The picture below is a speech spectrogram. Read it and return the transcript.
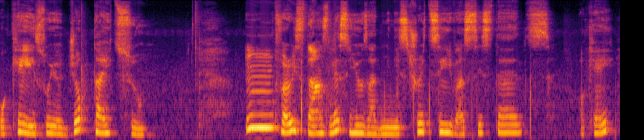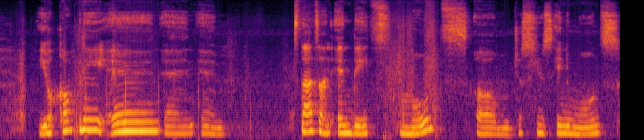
Okay so your job title. Mm, for instance let's use administrative assistant okay your company and and um start and end dates months. Um just use any months.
